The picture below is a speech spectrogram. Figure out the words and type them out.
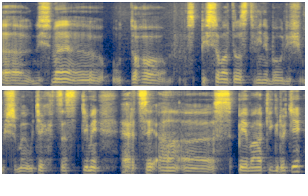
Eh, když jsme eh, u toho spisovatelství, nebo když už jsme u těch s těmi herci a zpěváky, kdo ti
